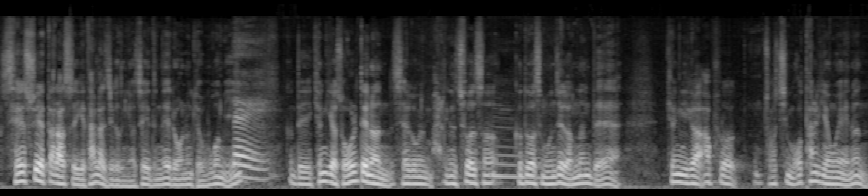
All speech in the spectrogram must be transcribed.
세수에 따라서 이게 달라지거든요. 저희들 내려오는 교부금이. 네. 근데 이 경기가 좋을 때는 세금을 많이 거치어서 음. 거두어서 문제가 없는데 경기가 앞으로 좋지 못할 경우에는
